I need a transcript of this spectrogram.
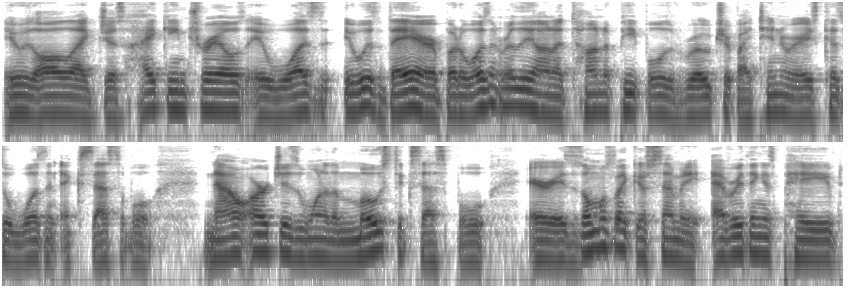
It was all like just hiking trails. It was it was there, but it wasn't really on a ton of people's road trip itineraries because it wasn't accessible. Now Arches is one of the most accessible areas. It's almost like Yosemite. Everything is paved.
